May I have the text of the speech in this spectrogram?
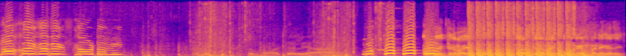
नॉक देख स्काउट अभी मॉडल यार। अब देख भाई अब तेरा भाई 4 एम बनेगा देख।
